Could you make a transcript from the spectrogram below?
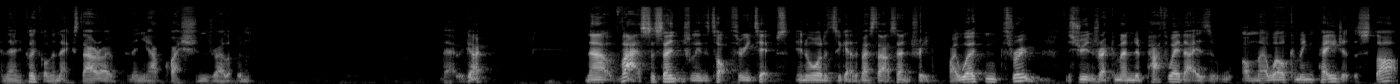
And then click on the next arrow, and then you have questions relevant. There we go. Now, that's essentially the top three tips in order to get the best out of Century. By working through the student's recommended pathway that is on their welcoming page at the start,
